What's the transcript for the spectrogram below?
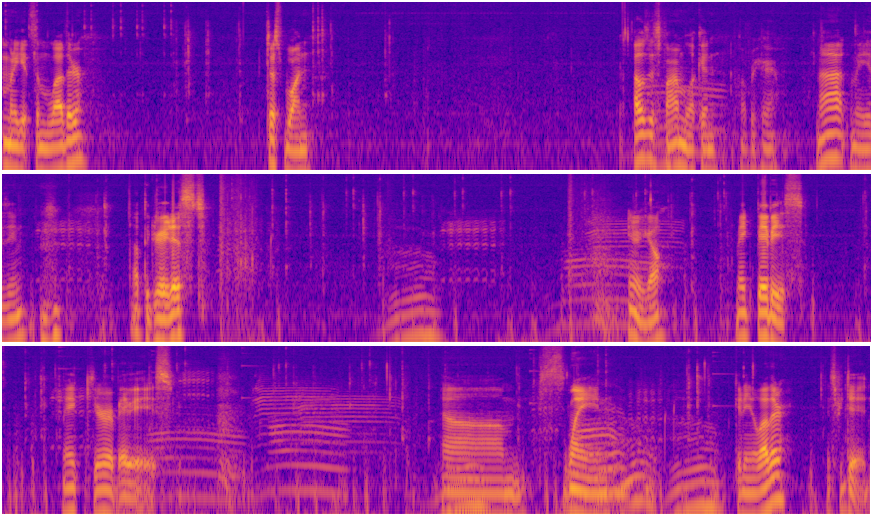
I'm going to get some leather. Just one. How's this farm looking over here? Not amazing. Not the greatest. Here you go. Make babies. Make your babies. Um, slain. Get any leather? Yes, we did.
